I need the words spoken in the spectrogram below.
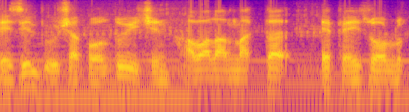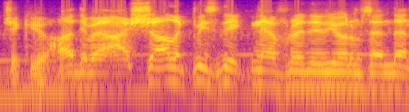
Rezil bir uçak olduğu için havalanmakta epey zorluk çekiyor. Hadi be aşağılık pislik nefret ediyorum senden.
